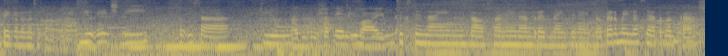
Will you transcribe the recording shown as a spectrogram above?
Hintayin ko na lang sa Papa. UHD. Ito isa. Ko siya 55. 69,999 daw. Pero may less yata pag cash.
